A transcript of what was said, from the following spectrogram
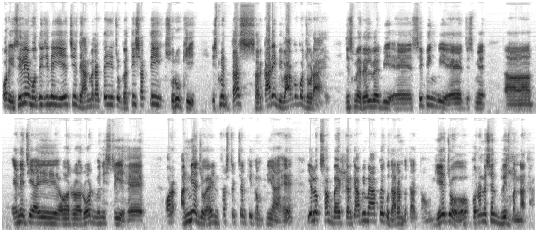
और इसीलिए मोदी जी ने ये चीज़ ध्यान में रखते ये जो गति शक्ति शुरू की, इसमें दस सरकारी विभागों को जोड़ा है, जिसमें रेलवे भी है शिपिंग भी है, जिसमें एन और रोड मिनिस्ट्री है, और अन्य जो है इंफ्रास्ट्रक्चर की कंपनियाँ है, ये लोग सब बैठ करके, अभी मैं आपको एक उदाहरण बताता हूँ। ये जो कोरोनेशन ब्रिज बनना था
